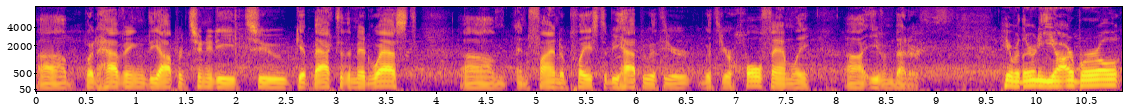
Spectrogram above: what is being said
uh, but having the opportunity to get back to the Midwest um, and find a place to be happy with your with your whole family, uh, even better. Here with Ernie Yarborough,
